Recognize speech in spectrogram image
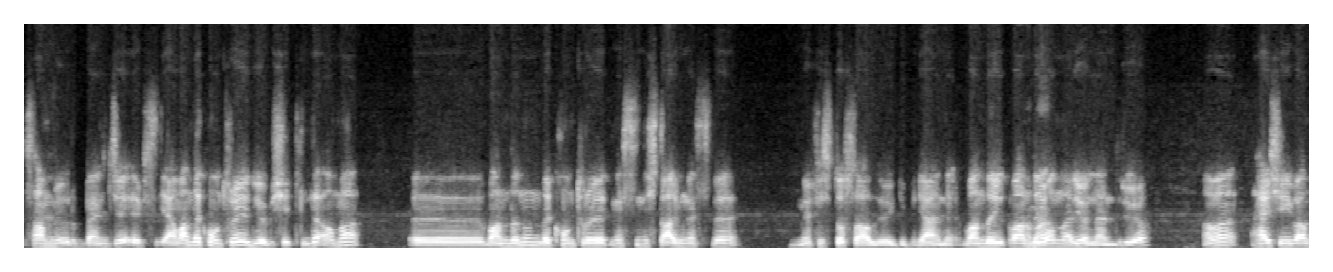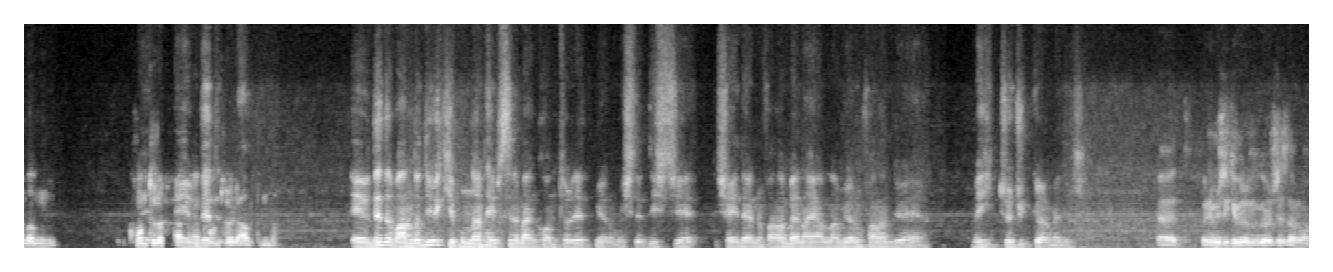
sanmıyorum. Bence hepsi yani Wanda kontrol ediyor bir şekilde ama e, Wanda'nın da kontrol etmesini işte Agnes ve Mephisto sağlıyor gibi. Yani Wanda'yı Wanda'yı Ama- onlar yönlendiriyor. Ama her şeyi Wanda'nın kontrol, yani evde- kontrol altında. Evde de Wanda diyor ki bunların hepsini ben kontrol etmiyorum. İşte dişçi şeylerini falan ben ayarlamıyorum falan diyor ya. Ve hiç çocuk görmedik. Evet. Önümüzdeki bölümü göreceğiz ama.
